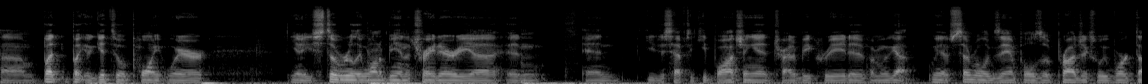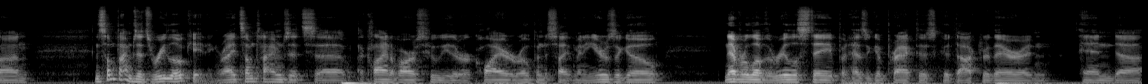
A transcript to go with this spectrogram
Um, but but you'll get to a point where you know you still really want to be in a trade area and and you just have to keep watching it, try to be creative. I mean, we got we have several examples of projects we've worked on, and sometimes it's relocating, right? Sometimes it's uh, a client of ours who either acquired or opened a site many years ago never loved the real estate, but has a good practice, good doctor there, and and uh,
